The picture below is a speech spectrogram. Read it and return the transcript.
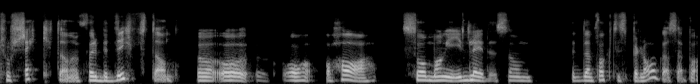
prosjektene og for bedriftene å ha så mange innleide som de faktisk belager seg på.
